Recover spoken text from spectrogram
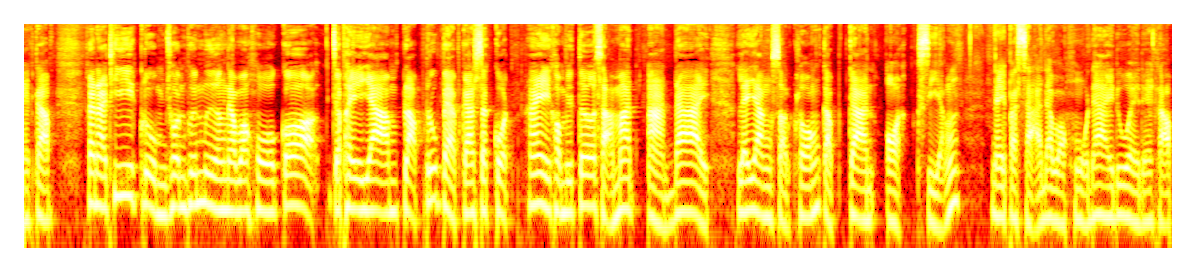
นะครับ ขณะที่กลุ่มชนพื้นเมืองนาวาโฮก็จะพยายามปรับรูปแบบการสะกดให้คอมพิวเตอร์สามารถอ่านได้ และยังสอดคล้องกับการออกเสียง ในภาษานาวาโฮได้ด้วยนะครับ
